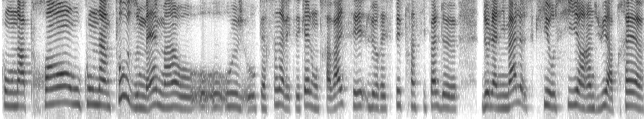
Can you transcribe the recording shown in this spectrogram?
qu'on apprend ou qu'on impose même hein, aux, personnes avec lesquelles on travaille, c'est le respect principal de l'animal, ce qui aussi induit après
